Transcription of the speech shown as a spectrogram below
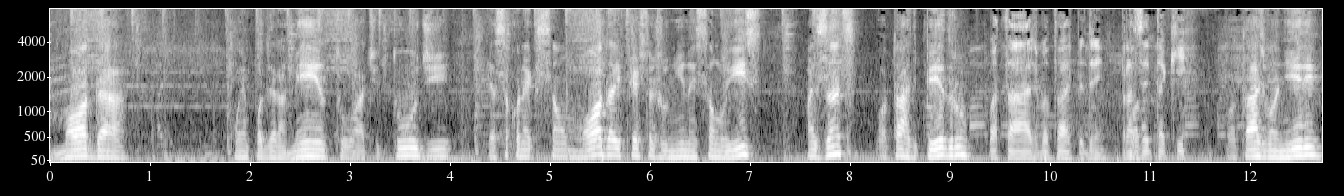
moda com empoderamento, atitude, essa conexão moda e festa junina em São Luís. Mas antes, boa tarde, Pedro. Boa tarde, boa tarde, Pedrinho. Prazer boa, estar aqui. Boa tarde, Maniri.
